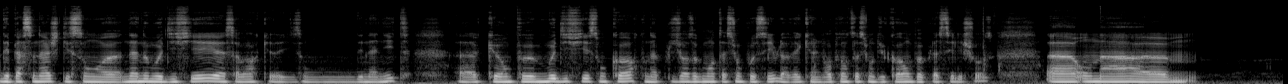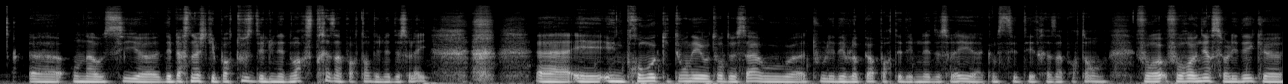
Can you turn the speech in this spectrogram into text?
des personnages qui sont euh, nanomodifiés, à savoir qu'ils ont des nanites, euh, qu'on peut modifier son corps, qu'on a plusieurs augmentations possibles avec une représentation du corps, on peut placer les choses. Euh, on a euh, on a aussi euh, des personnages qui portent tous des lunettes noires, c'est très important, des lunettes de soleil. Euh, et, une promo qui tournait autour de ça où tous les développeurs portaient des lunettes de soleil, comme si c'était très important. Il faut, revenir sur l'idée que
